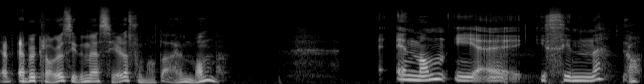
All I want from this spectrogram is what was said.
jeg, jeg beklager å si det, men jeg ser det for meg at det er en mann. En mann i, eh, i sinne, Ja,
